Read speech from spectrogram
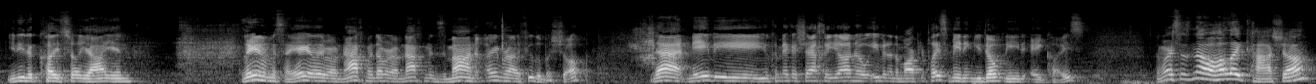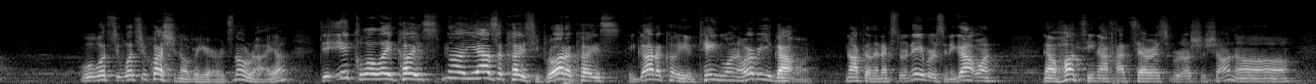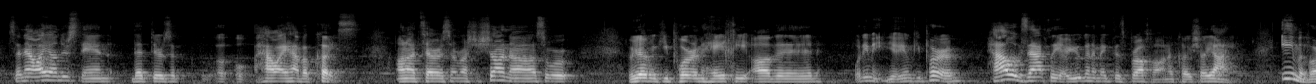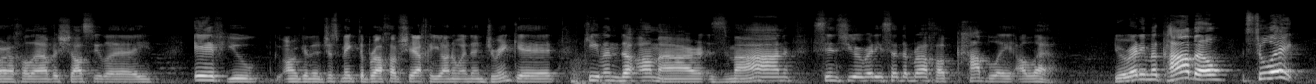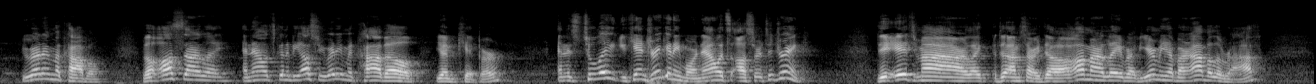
You need a kais shel yayin. That maybe you can make a shechiyanu even in the marketplace, meaning you don't need a kais. The Gemara says, no, halay kasha. Well, what's, what's your question over here? It's no raya. The ikla kais. No, he has a kais. He brought a kais. He got a kais. He obtained one. However, you got one knocked on the next door neighbors and he got one. Now, Hatina Chatzeres for Rosh Hashanah. So now I understand that there's a, a how I have a kais on Atzeres and Rosh Hashanah. So we're Yom Kippurim Heichi Avid. What do you mean? Yom Kippurim. How exactly are you going to make this bracha on a kais shayayin? If you are going to just make the bracha of Sheachayanu and then drink it, kivan the amar zman, since you already said the bracha, kable aleh. You're already makabel, it's too late. You're already makabel. The asarle, and now it's going to be usher. You're already makabel Yom Kippur, and it's too late. You can't drink anymore. Now it's usher to drink. The itmar, like the, I'm sorry, the amar le Rav Yirmiyah bar Abba Rav,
